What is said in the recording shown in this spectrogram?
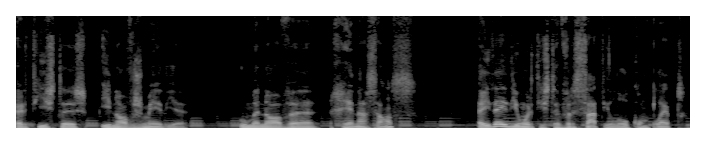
Artistas e novos média. Uma nova renaissance? A ideia de um artista versátil ou completo,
